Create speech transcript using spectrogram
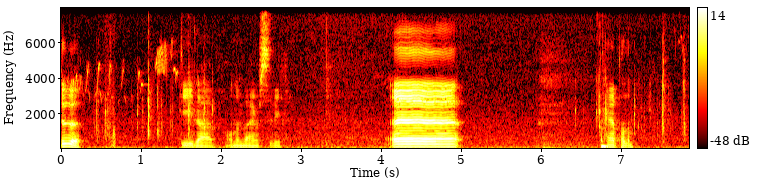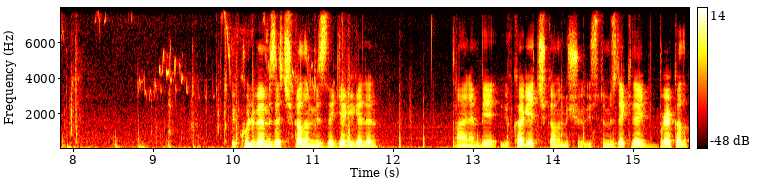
Değil mi? Değil abi. Onun mermisi değil. Eee ne yapalım? Bir kulübemize çıkalım biz de geri gelelim. Aynen bir yukarıya çıkalım şu üstümüzdekileri bırakalım.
